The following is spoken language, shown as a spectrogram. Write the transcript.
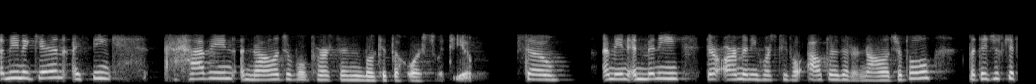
I mean, again, I think having a knowledgeable person look at the horse with you. So, I mean, and many, there are many horse people out there that are knowledgeable, but they just get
